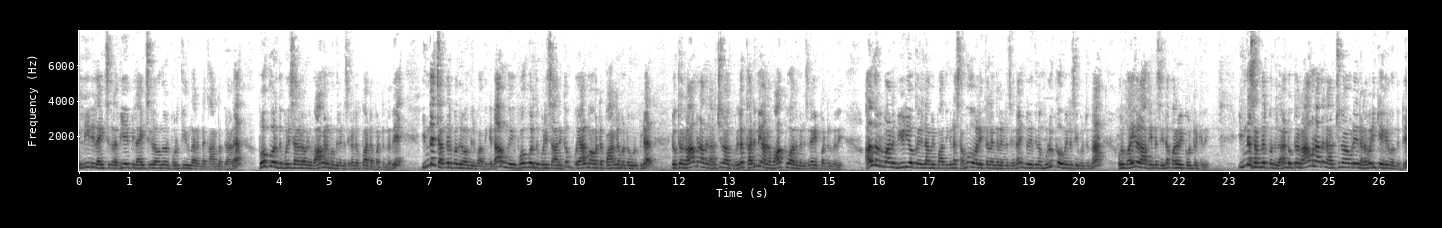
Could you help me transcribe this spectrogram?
எல்இடி லைட்ஸுகளை விஐபி லைட்ஸுகளை வந்து அவர் பொருத்தி இருந்தார் என்ற காரணத்தினால போக்குவரத்து போலீசாரோட ஒரு வாகனம் வந்து என்ன செய்யணும் நிப்பாட்டப்பட்டிருந்தது. இந்த சந்தர்ப்பத்தில் வந்து பாத்தீங்கன்னா அவங்க போக்குவரத்து போலீசாருக்கும் யாழ் மாவட்ட பார்லமெண்ட் உறுப்பினர் டாக்டர் ராமநாதன் அர்ச்சனாவுக்கு இடையில கடுமையான வாக்குவாதம் என்ன செய்ய ஏற்பட்டிருந்தது. அது தொடர்பான வீடியோக்கள் எல்லாமே பாத்தீங்கன்னா சமூக வலைத்தளங்கள் என்ன செய்யணும் இன்றைய தினம் முழுக்கவும் என்ன செய்யும் சொன்னா ஒரு வைரலாக என்ன செய்தா பரவி கொண்டிருக்குது. இந்த சந்தர்ப்பத்தில் டாக்டர் ராமநாதன் அர்ச்சுனாவுடைய நடவடிக்கைகள் வந்துட்டு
